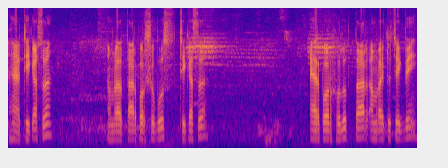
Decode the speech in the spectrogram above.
হ্যাঁ ঠিক আছে। আমরা তারপর সবুজ, ঠিক আছে। এরপর হলুদ তার আমরা একটু চেক দিই।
